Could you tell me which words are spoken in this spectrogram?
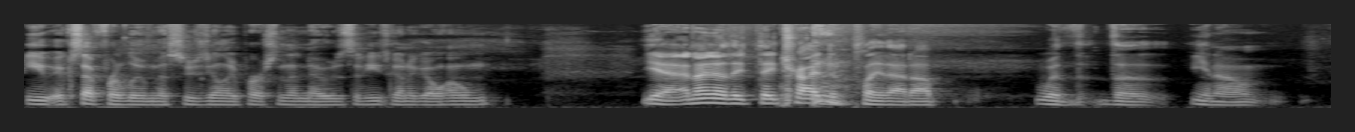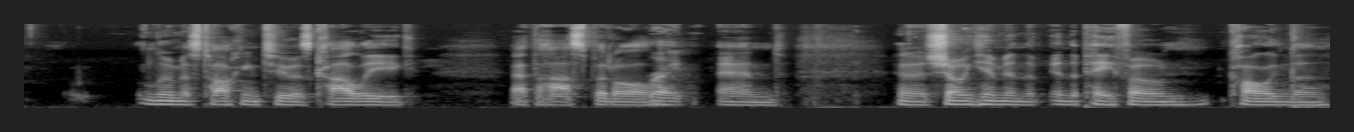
except for loomis who's the only person that knows that he's going to go home. Yeah, and I know they they tried to play that up with the you know Loomis talking to his colleague at the hospital, Right. and and showing him in the in the payphone calling the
